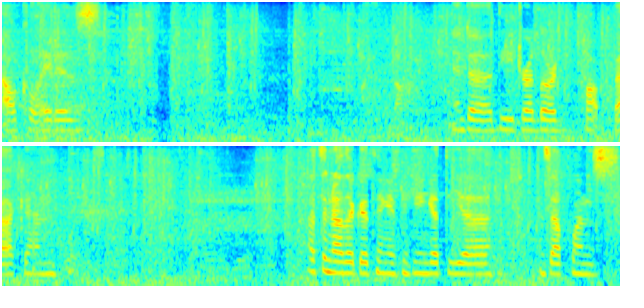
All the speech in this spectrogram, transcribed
acolyte is. And uh, the Dreadlord popped back in. That's another good thing if you can get the uh, Zeppelins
